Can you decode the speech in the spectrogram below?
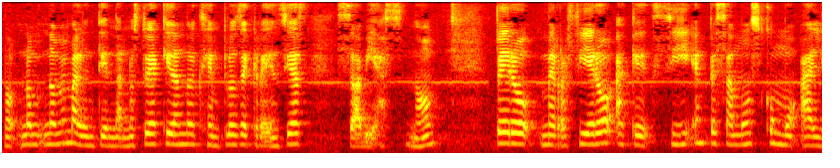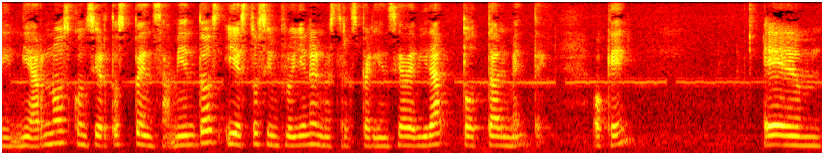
No, no, me malentiendan, no estoy aquí dando ejemplos de creencias sabias, ¿no? Pero me refiero a que sí empezamos como a alinearnos con ciertos pensamientos y estos influyen en nuestra experiencia de vida totalmente, ¿ok? Em,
